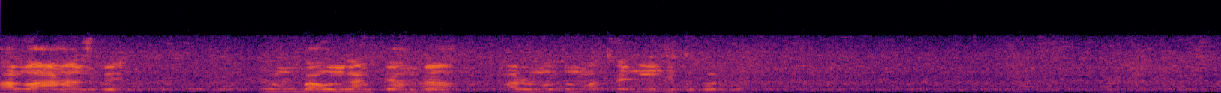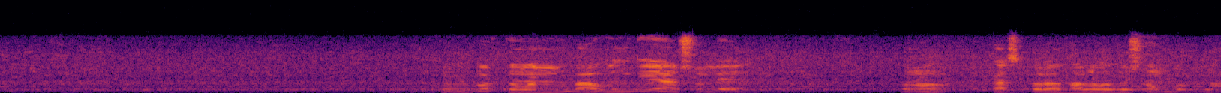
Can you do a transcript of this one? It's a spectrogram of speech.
ভালো আন আসবে এবং বাউল গানকে আমরা আরও নতুন মাত্রায় নিয়ে যেতে পারব। বর্তমান বাউল দিয়ে আসলে কোনো কাজ করা ভালোভাবে সম্ভব না।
